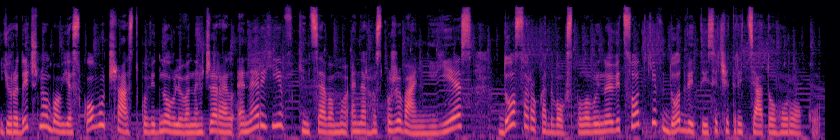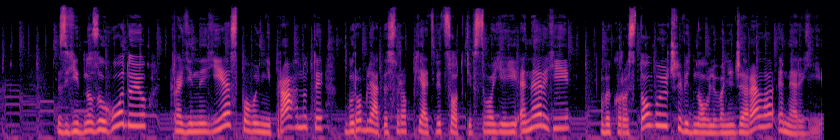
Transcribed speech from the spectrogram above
юридично обов'язкову частку відновлюваних джерел енергії в кінцевому енергоспоживанні ЄС до 42,5% до 2030 року. Згідно з угодою, країни ЄС повинні прагнути виробляти 45% своєї енергії, використовуючи відновлювані джерела енергії,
